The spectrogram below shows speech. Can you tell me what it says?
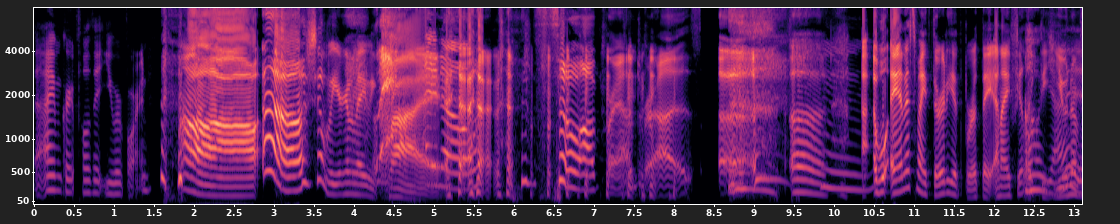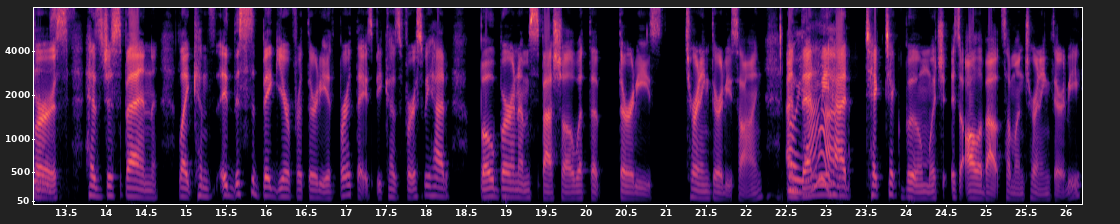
that I am grateful that you were born. Aw, oh, Shelby, you're gonna make me cry. I know. so off brand for us. Uh, Hmm. I- well, and it's my 30th birthday, and I feel like Oh, the yes. universe has just been like, cons- it, this is a big year for 30th birthdays because first we had Bo Burnham's special with the 30s turning 30 song, and Oh, then we had Tick Tick Boom, which is all about someone turning 30,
